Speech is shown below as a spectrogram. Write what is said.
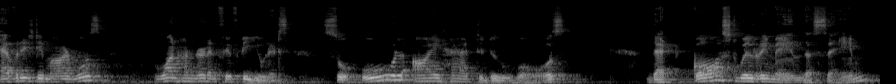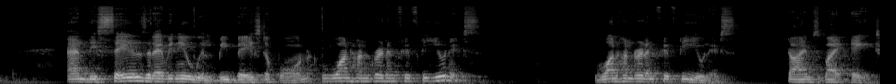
Average demand was 150 units. So all I had to do was that cost will remain the same and the sales revenue will be based upon 150 units. 150 units times by 8.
